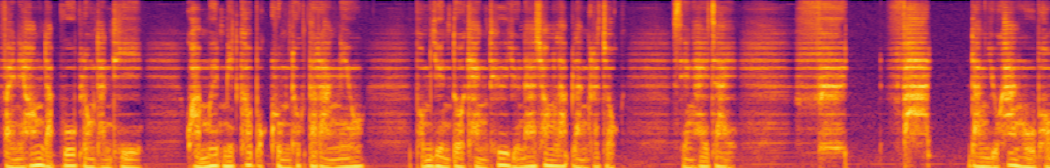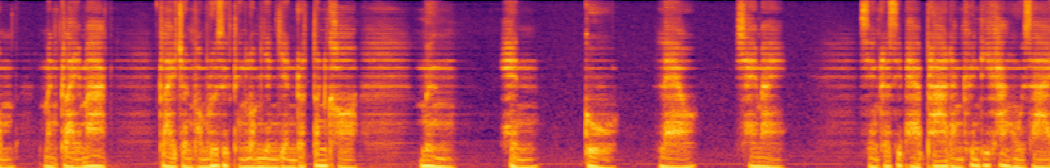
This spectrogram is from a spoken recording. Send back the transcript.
ไฟในห้องดับวูบลงทันที ความมืดมิดเข้าปกคลุมทุกตารางนิ้ว ผมยืนตัวแข็งทื่ออยู่หน้าช่องลับหลังกระจก เสียงหายใจ ฟืดฟาด ดังอยู่ข้างหูผม มันไกลมาก ไกลจนผมรู้สึกถึงลมเย็นๆรดต้นคอ มึง เห็น กู แล้ว ใช่ไหม เสียงกระซิบแหบพร่าดังขึ้นที่ข้างหูซ้าย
